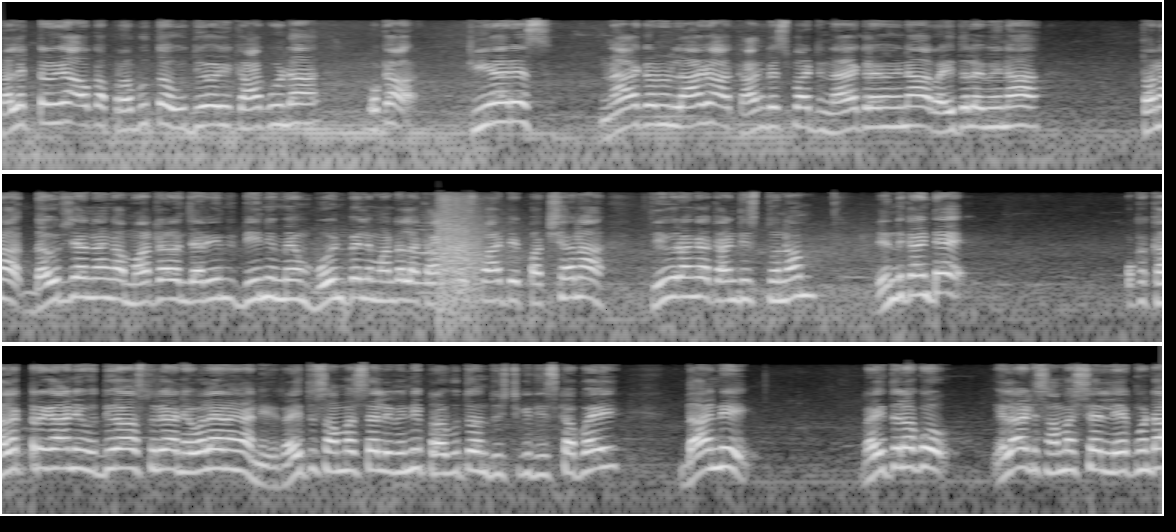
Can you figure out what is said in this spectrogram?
కలెక్టర్గా ఒక ప్రభుత్వ ఉద్యోగి కాకుండా ఒక టీఆర్ఎస్ నాయకునిలాగా కాంగ్రెస్ పార్టీ నాయకుల మీద రైతుల మీద తన దౌర్జన్యంగా మాట్లాడడం జరిగింది. దీన్ని మేము బోయినపల్లి మండల కాంగ్రెస్ పార్టీ పక్షాన తీవ్రంగా ఖండిస్తున్నాం. ఎందుకంటే ఒక కలెక్టర్ కానీ ఉద్యోగస్తులు కానీ ఎవరైనా కానీ రైతు సమస్యలు విని ప్రభుత్వం దృష్టికి తీసుకుపోయి దాన్ని రైతులకు ఎలాంటి సమస్యలు లేకుండా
